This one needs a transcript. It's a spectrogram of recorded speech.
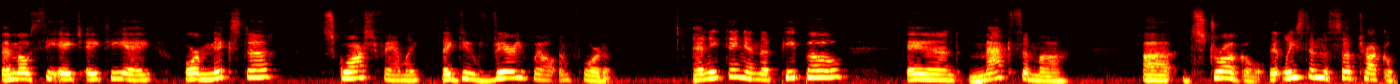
M-O-C-H-A-T-A, or Mixta squash family, they do very well in Florida anything in the Pepo and Maxima uh, struggle, at least in the subtropical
